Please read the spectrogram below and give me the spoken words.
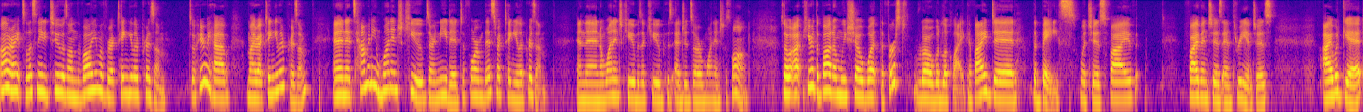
Alright, so lesson 82 is on the volume of a rectangular prism. So here we have my rectangular prism, and it's how many 1 inch cubes are needed to form this rectangular prism. And then a 1 inch cube is a cube whose edges are 1 inches long. So uh, here at the bottom we show what the first row would look like. If I did the base, which is 5, 5 inches and 3 inches, I would get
